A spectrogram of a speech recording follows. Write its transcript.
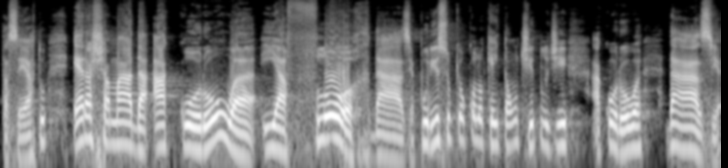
tá certo? Era chamada a coroa e a flor da Ásia. Por isso que eu coloquei então o título de a coroa da Ásia.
